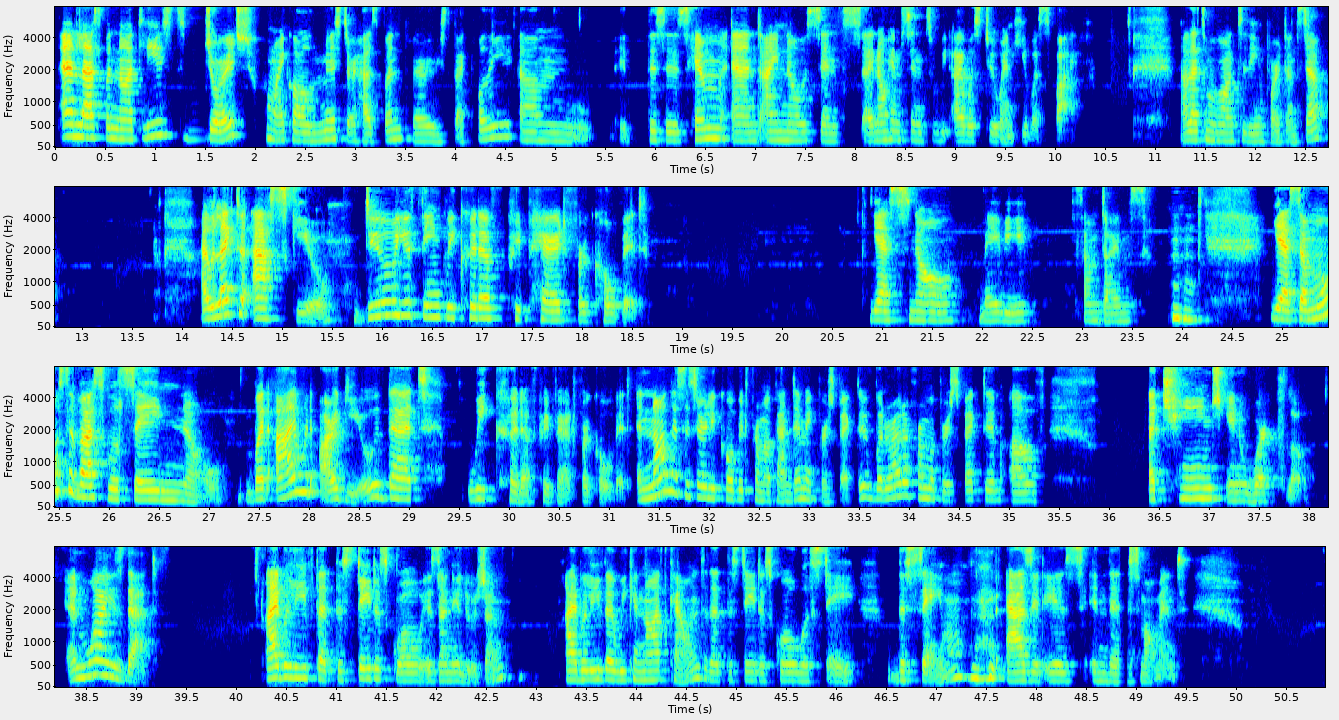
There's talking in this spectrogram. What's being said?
And last but not least, George, whom I call Mr. Husband very respectfully. Um, it, this is him, and I know since I know him since we, I was two and he was five. Now let's move on to the important stuff. I would like to ask you, do you think we could have prepared for COVID? Yes, no, maybe, sometimes. yes, so most of us will say no, but I would argue that we could have prepared for COVID and not necessarily COVID from a pandemic perspective, but rather from a perspective of a change in workflow. And why is that? I believe that the status quo is an illusion. I believe that we cannot count that the status quo will stay the same as it is in this moment.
